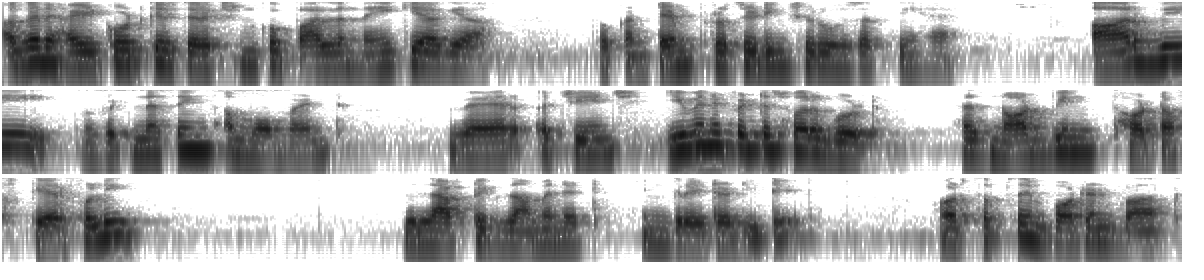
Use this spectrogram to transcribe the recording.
अगर हाई कोर्ट के इस डायरेक्शन को पालन नहीं किया गया तो कंटेम्प्ट प्रोसीडिंग शुरू हो सकती हैं। Are we witnessing a moment where a change, even if it is for good, has not been thought of carefully, we'll have to examine it in greater detail. और सबसे इंपॉर्टेंट बात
